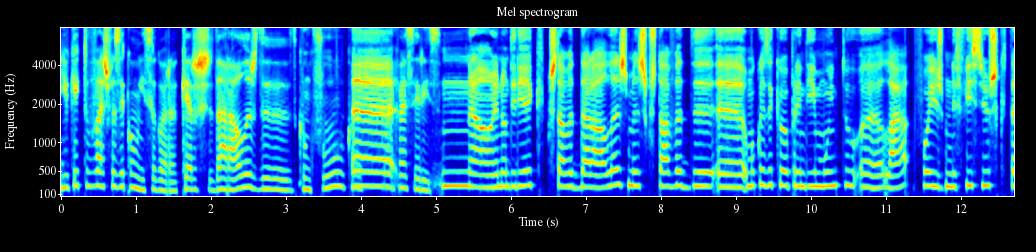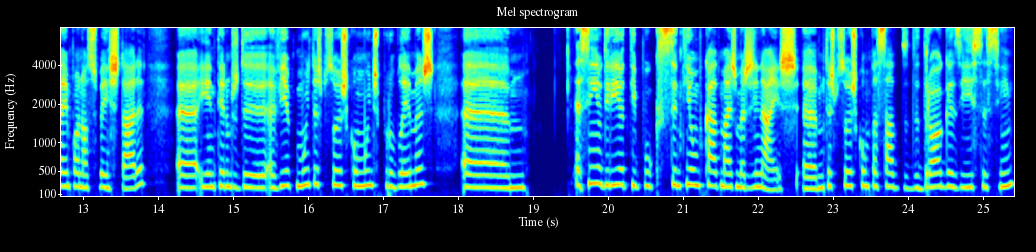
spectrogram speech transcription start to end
E o que é que tu vais fazer com isso agora? Queres dar aulas de, de Kung Fu? Como é, como é, que vai ser isso? Não, eu não diria que gostava de dar aulas, mas gostava de. Uh, uma coisa que eu aprendi muito uh, lá foi os benefícios que tem para o nosso bem-estar. E em termos de. Havia muitas pessoas com muitos problemas assim eu diria tipo que se sentiam um bocado mais marginais. Uh, muitas pessoas com passado de, de, drogas e isso assim,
